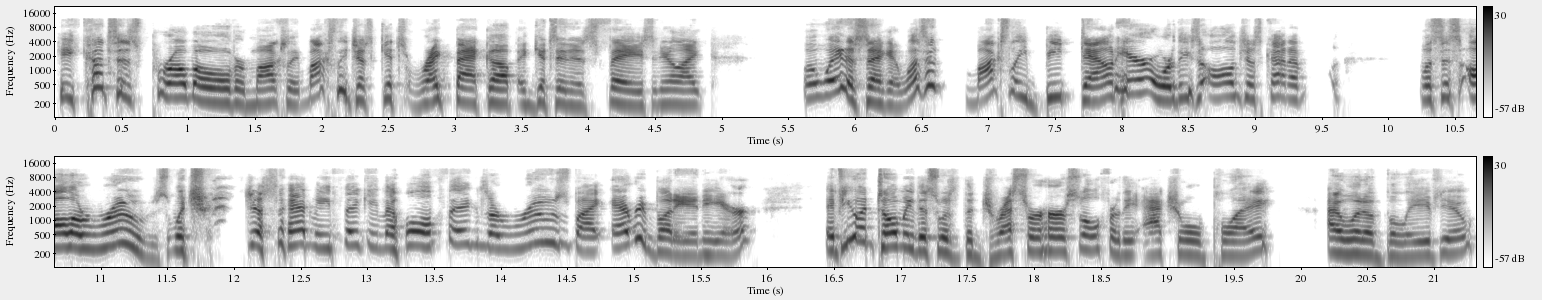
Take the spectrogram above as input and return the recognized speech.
He cuts his promo over Moxley. Moxley just gets right back up and gets in his face, and you're like, "Well, wait a second. Wasn't Moxley beat down here, or were these all just kind of was this all a ruse?" Which just had me thinking the whole thing's a ruse by everybody in here. If you had told me this was the dress rehearsal for the actual play, I would have believed you.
